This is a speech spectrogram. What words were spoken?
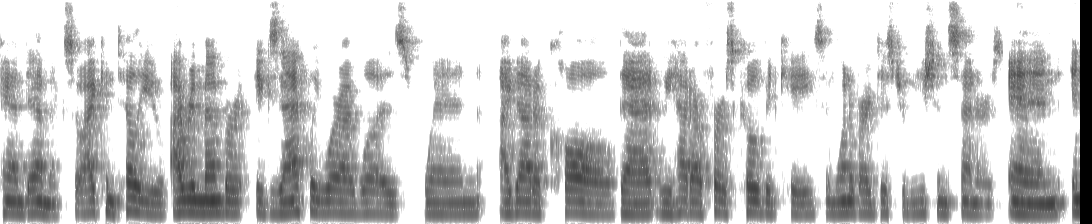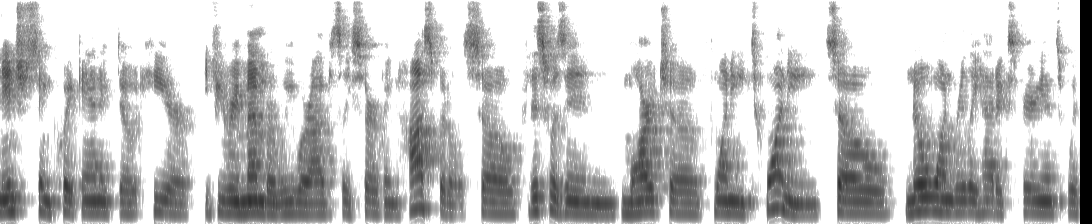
pandemic. So I can tell you, I remember exactly where I was when I got a call that we had our first COVID case in one of our distribution centers. And an interesting quick anecdote here if you remember, we were obviously serving hospitals. So this was in March of 2020. So no one really had experience with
